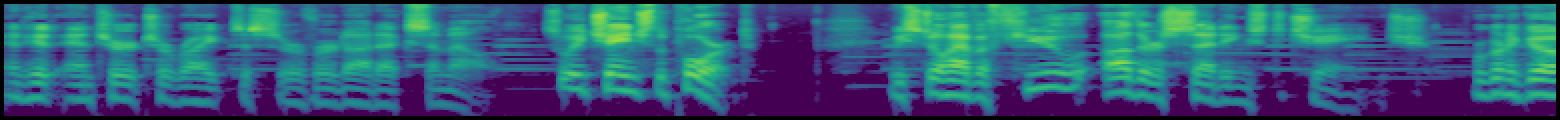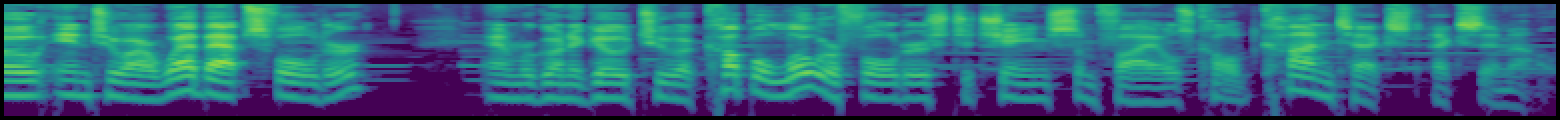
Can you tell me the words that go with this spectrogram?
and hit enter to write to server.xml. So we changed the port. We still have a few other settings to change. We're going to go into our web apps folder and we're going to go to a couple lower folders to change some files called context XML.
